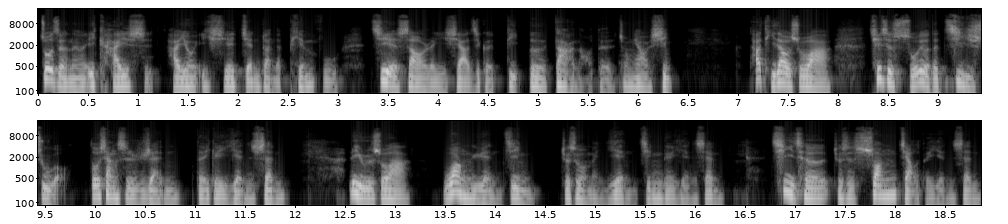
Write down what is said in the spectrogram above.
作者呢，一开始他用一些简短的篇幅介绍了一下这个第二大脑的重要性。他提到说啊，其实所有的技术哦，都像是人的一个延伸。例如说啊，望远镜就是我们眼睛的延伸，汽车就是双脚的延伸，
